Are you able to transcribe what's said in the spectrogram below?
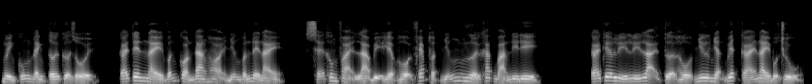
mình cũng đánh tới cửa rồi, cái tên này vẫn còn đang hỏi những vấn đề này, sẽ không phải là bị hiệp hội phép thuật những người khác bán đi đi. Cái kia lý lý lại tựa hồ như nhận biết cái này bộ chủ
